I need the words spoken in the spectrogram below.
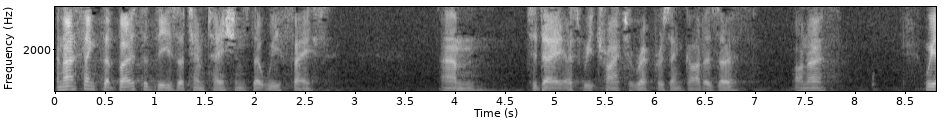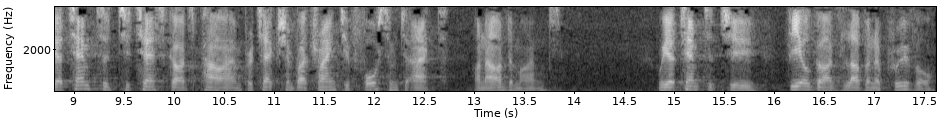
And I think that both of these are temptations that we face um, today as we try to represent God as earth, on earth. We are tempted to test God's power and protection by trying to force Him to act on our demands. We are tempted to feel God's love and approval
